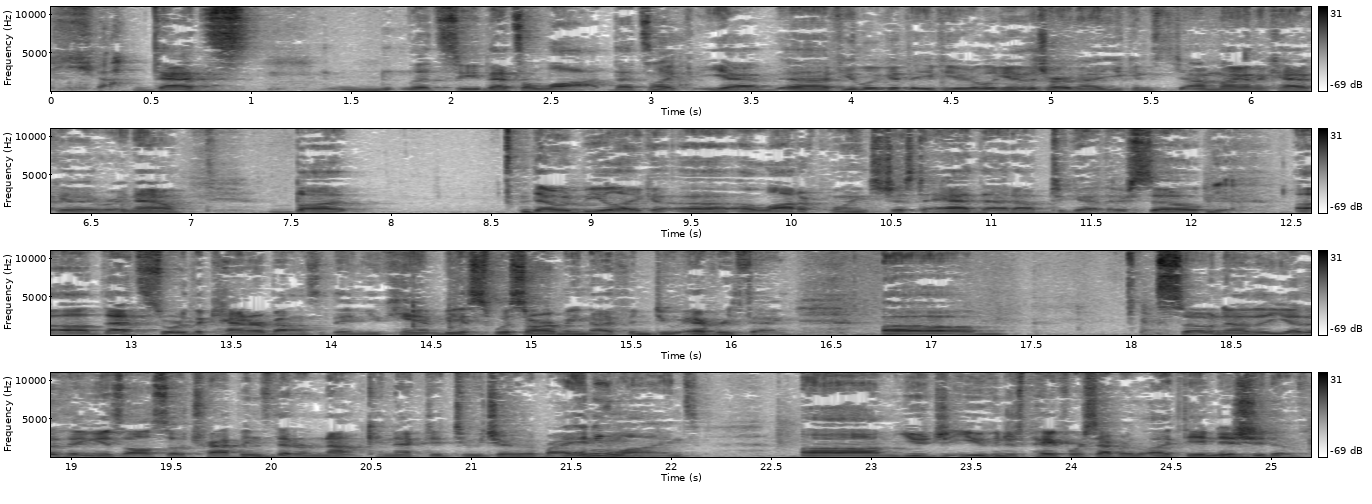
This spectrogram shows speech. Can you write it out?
Yeah. that's let's see, that's a lot. That's like yeah. Uh, if you look at the, if you're looking at the chart now, you can. I'm not going to calculate it right now, but that would be like a, a lot of points just to add that up together. So Yeah. uh, that's sort of the counterbalancing thing. You can't be a Swiss Army knife and do everything. Um, so now the other thing is also trappings that are not connected to each other by any lines. Um, you you can just pay for separately, like the initiative.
